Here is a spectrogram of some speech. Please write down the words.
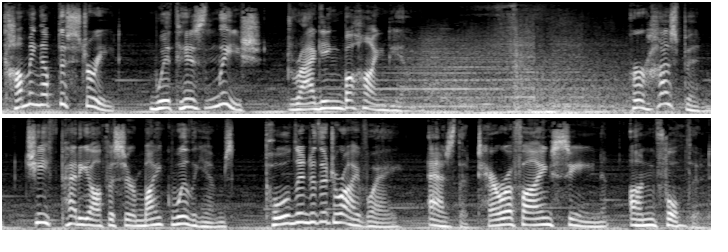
coming up the street with his leash dragging behind him. Her husband, Chief Petty Officer Mike Williams, pulled into the driveway as the terrifying scene unfolded.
